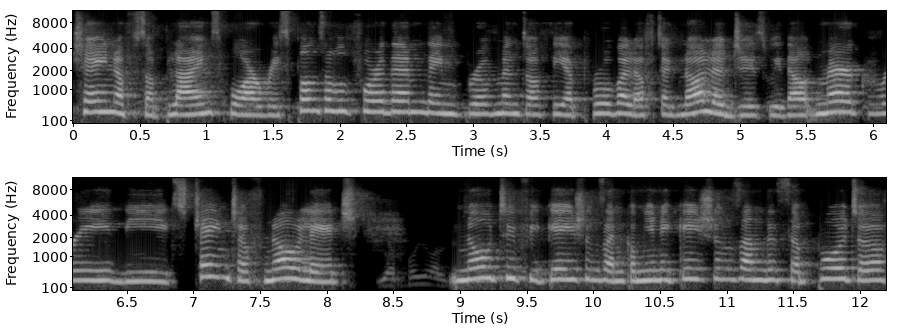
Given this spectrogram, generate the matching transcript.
chain of suppliers who are responsible for them, the improvement of the approval of technologies without mercury, the exchange of knowledge, notifications and communications and the support of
